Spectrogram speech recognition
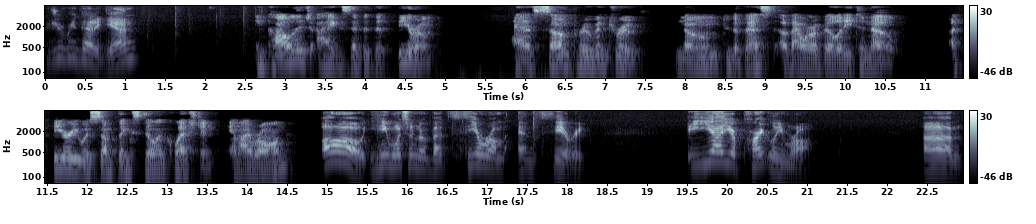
Could you read that again? In college, I accepted the theorem as some proven truth known to the best of our ability to know. A theory was something still in question. Am I wrong? Oh, he wants to know about theorem and theory. Yeah, you're partly wrong. Um,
